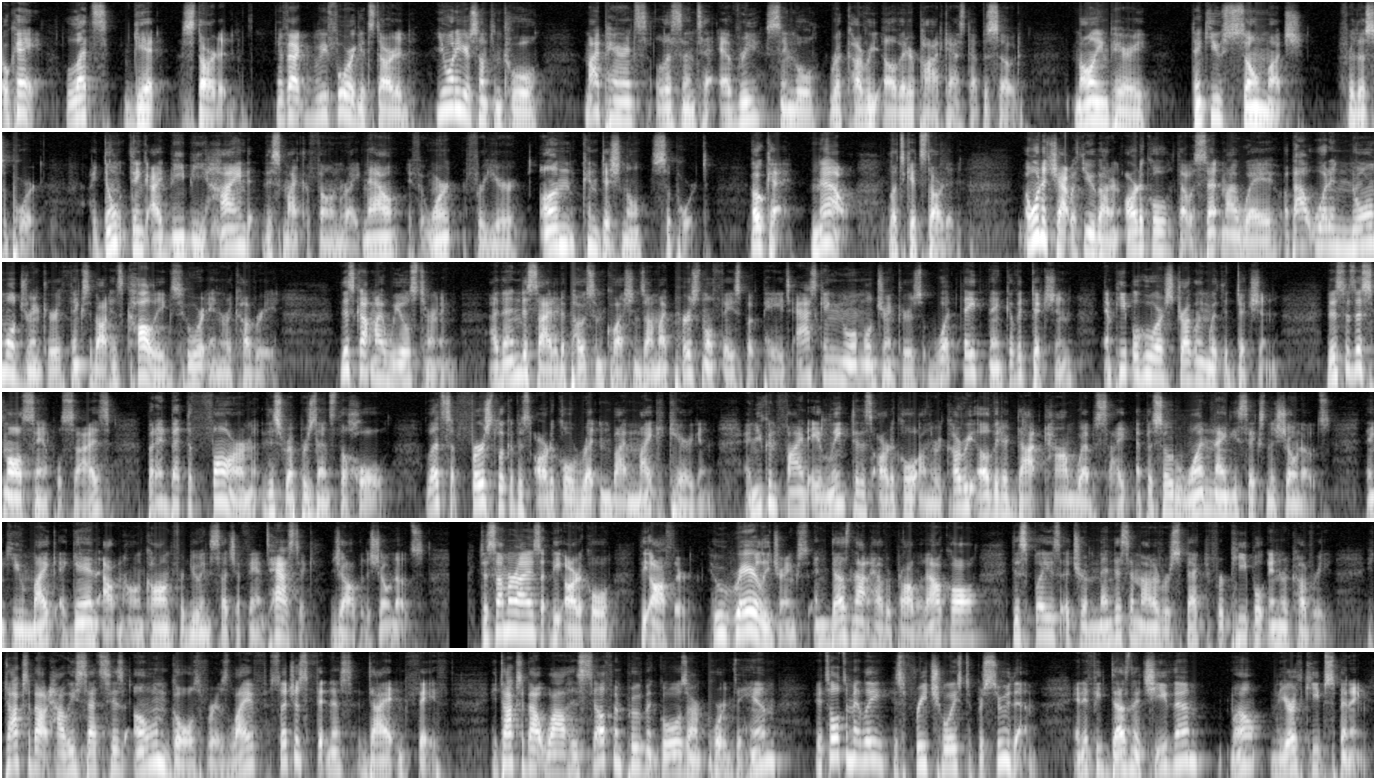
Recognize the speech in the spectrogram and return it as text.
Okay, let's get started. In fact, before we get started, you want to hear something cool? My parents listen to every single Recovery Elevator podcast episode. Molly and Perry, Thank you so much for the support. I don't think I'd be behind this microphone right now if it weren't for your unconditional support. Okay, now let's get started. I want to chat with you about an article that was sent my way about what a normal drinker thinks about his colleagues who are in recovery. This got my wheels turning. I then decided to post some questions on my personal Facebook page asking normal drinkers what they think of addiction and people who are struggling with addiction. This is a small sample size, but I'd bet the farm this represents the whole. Let's first look at this article written by Mike Kerrigan, and you can find a link to this article on the recoveryelevator.com website, episode 196 in the show notes. Thank you, Mike, again out in Hong Kong for doing such a fantastic job with the show notes. To summarize the article, the author, who rarely drinks and does not have a problem with alcohol, displays a tremendous amount of respect for people in recovery he talks about how he sets his own goals for his life, such as fitness, diet, and faith. He talks about while his self improvement goals are important to him, it's ultimately his free choice to pursue them. And if he doesn't achieve them, well, the earth keeps spinning.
